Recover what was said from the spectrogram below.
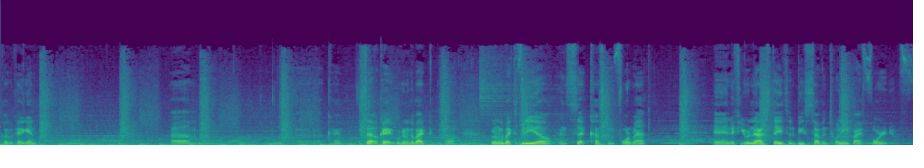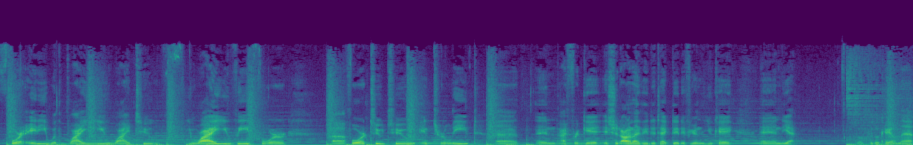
click OK again. Um, okay. Set. Okay, we're gonna go back. Hold on. We're gonna go back to video and set custom format. And if you were in the United States, it'd be 720 by 4, 480 with YUY2, YUV 4, uh, 422 interleaved. Uh, and I forget, it should automatically detect it if you're in the UK. And yeah, so click OK on that.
